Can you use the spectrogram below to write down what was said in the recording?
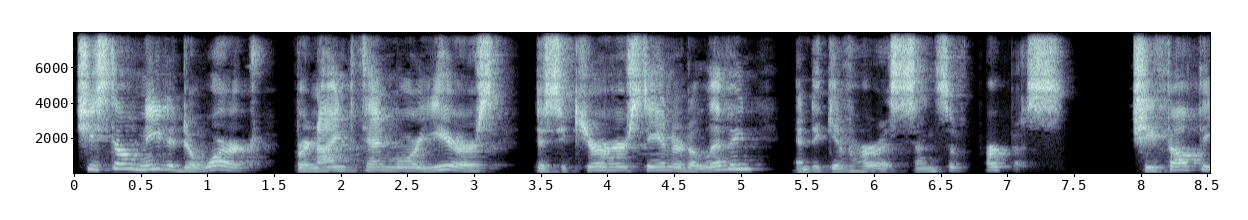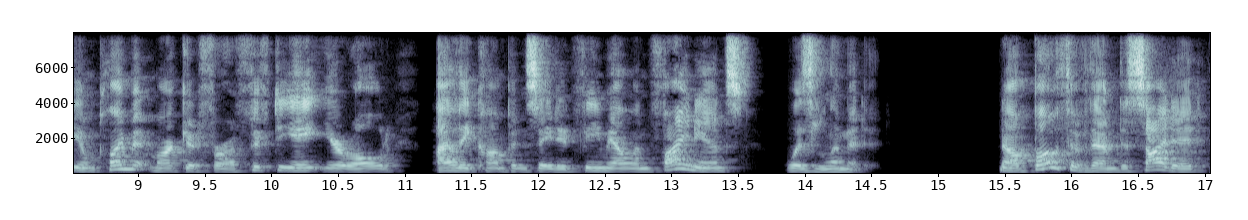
She still needed to work for nine to 10 more years to secure her standard of living and to give her a sense of purpose. She felt the employment market for a 58 year old, highly compensated female in finance was limited. Now, both of them decided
